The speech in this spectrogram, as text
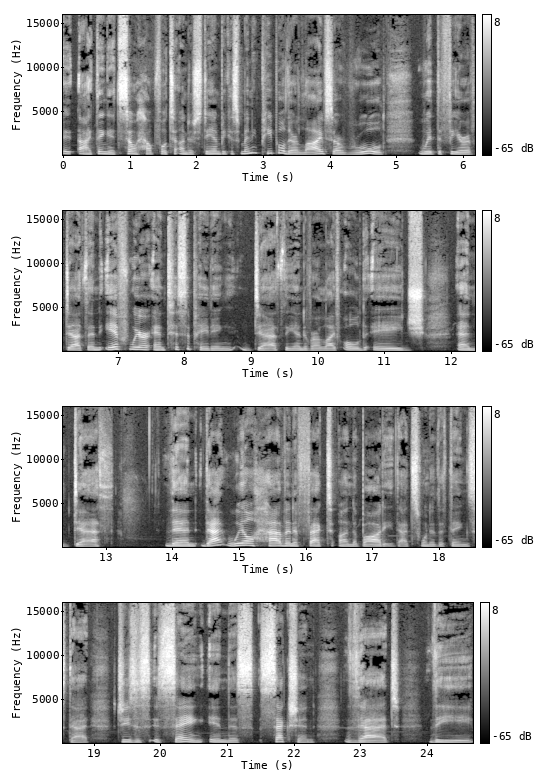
it, I think it's so helpful to understand because many people, their lives are ruled with the fear of death. And if we're anticipating death, the end of our life, old age and death, then that will have an effect on the body. That's one of the things that Jesus is saying in this section that the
